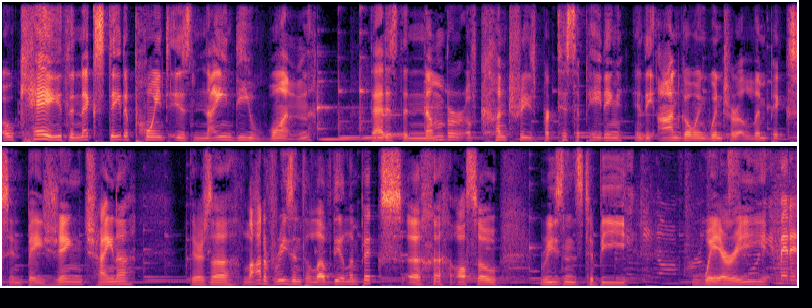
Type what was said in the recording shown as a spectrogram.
Okay, the next data point is 91. That is the number of countries participating in the ongoing Winter Olympics in Beijing, China. There's a lot of reason to love the Olympics, uh, also reasons to be wary. Amid a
